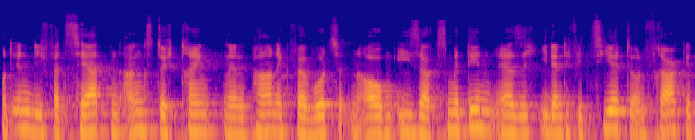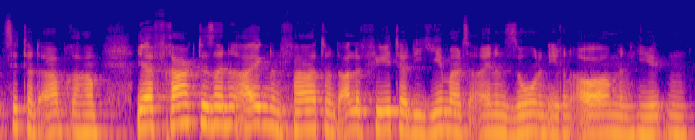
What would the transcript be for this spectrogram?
und in die verzerrten, angstdurchtränkten, in Panik verwurzelten Augen Isaaks, mit denen er sich identifizierte, und fragte zitternd Abraham, ja, er fragte seinen eigenen Vater und alle Väter, die jemals einen Sohn in ihren Armen hielten.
